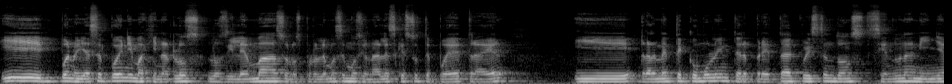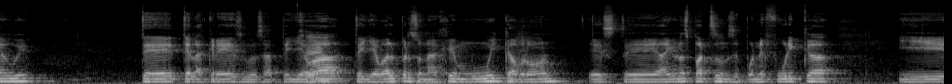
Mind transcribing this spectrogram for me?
Y bueno, ya se pueden imaginar los, los dilemas o los problemas emocionales que esto te puede traer. Y realmente cómo lo interpreta Kristen Dunst siendo una niña, güey. Te, te la crees, güey. O sea, te lleva, te lleva al personaje muy cabrón. Este, hay unas partes donde se pone fúrica. Y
